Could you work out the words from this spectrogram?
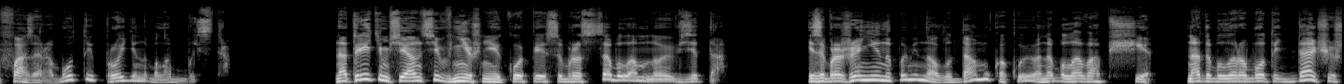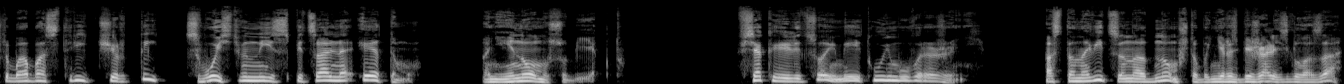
фаза работы пройдена была быстро. На третьем сеансе внешняя копия с образца была мною взята. Изображение напоминало даму, какую она была вообще. Надо было работать дальше, чтобы обострить черты, свойственные специально этому, а не иному субъекту. Всякое лицо имеет уйму выражений. Остановиться на одном, чтобы не разбежались глаза,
